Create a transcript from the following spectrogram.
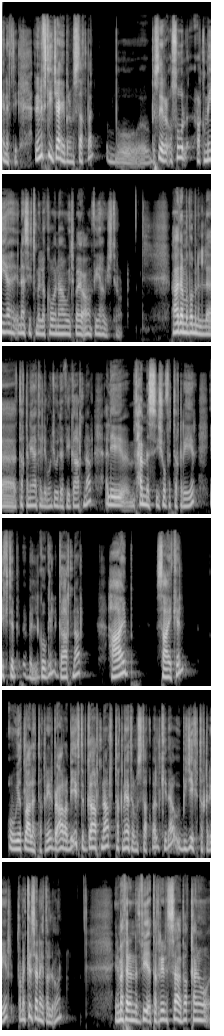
NFT. ال NFT جاي بالمستقبل وبيصير أصول رقمية الناس يتملكونها ويتبايعون فيها ويشترون. هذا من ضمن التقنيات اللي موجودة في جارتنر اللي متحمس يشوف التقرير يكتب بالجوجل Gartner Hype Cycle ويطلع له التقرير بالعربي يكتب جارتنر تقنيات المستقبل كذا وبيجيك التقرير طبعا كل سنة يطلعون. يعني مثلا في التقرير السابق كانوا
